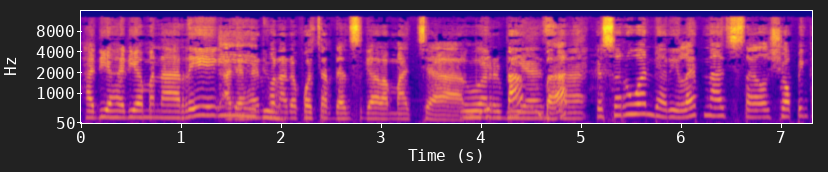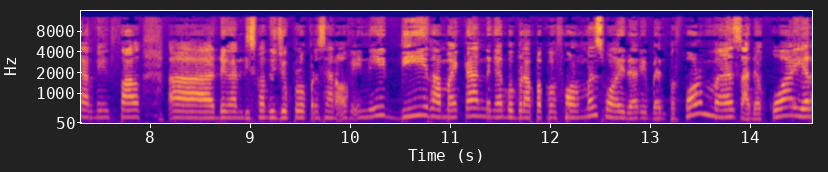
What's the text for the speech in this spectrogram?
hadiah-hadiah menarik, ada Iduh. handphone, ada voucher dan segala macam. Luar Ditambah biasa. keseruan dari late night sale shopping carnival uh, dengan diskon 70% off ini diramaikan dengan beberapa performance mulai dari band performance, ada choir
